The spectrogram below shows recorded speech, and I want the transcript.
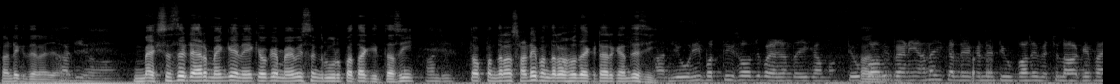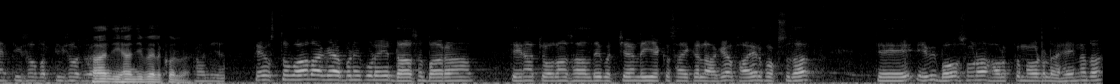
ਸਾਢੇ ਕੁ ਤੇਰਾਂ ਹਜ਼ਾਰ। ਹਾਂਜੀ ਹਾਂ। ਮੈਕਸਿਸ ਦੇ ਟਾਇਰ ਮਹਿੰਗੇ ਨੇ ਕਿਉਂਕਿ ਮੈਂ ਵੀ ਸੰਗਰੂਰ ਪਤਾ ਕੀਤਾ ਸੀ। ਹਾਂਜੀ। ਤਾਂ 15 1550 ਦਾ ਇੱਕ ਟਾਇਰ ਕਹਿੰਦੇ ਸੀ। ਹਾਂਜੀ ਉਹੀ 3200 ਚ ਪੈ ਜਾਂਦਾ ਜੀ ਕੰਮ। ਟਿਊਬਾਂ। ਵੀ ਪੈਣੀਆਂ ਹਨਾ ਜੀ ਕੱਲੇ ਕੱਲੇ ਟਿਊਬਾਂ ਦੇ ਵਿੱਚ ਲਾ ਕੇ 3500 3200 ਚ। ਹਾਂਜੀ ਹਾਂਜੀ ਬਿਲਕੁਲ। ਹਾਂਜੀ। ਤੇ ਉਸ ਤੋਂ ਬਾਅਦ ਆ ਗਿਆ ਆਪਣੇ ਕੋਲੇ 10 12 13 14 ਸਾਲ ਦੇ ਬੱਚਿਆਂ ਲਈ ਇੱਕ ਸਾਈਕਲ ਆ ਗਿਆ ਫਾਇਰਫੌਕਸ ਦਾ। ਤੇ ਇਹ ਵੀ ਬਹੁਤ ਸੋਹਣਾ ਹਲਕ ਮਾਡਲ ਹੈ ਇਹਨਾਂ ਦਾ।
